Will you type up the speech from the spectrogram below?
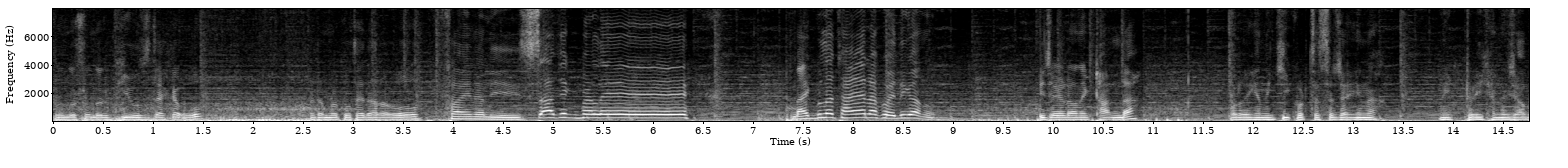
সুন্দর সুন্দর ভিউজ দেখাবো। এটা আমরা কোথায় দাঁড়াবো? ফাইনালি সাজেক ভ্যালে বাইকগুলো ছায়া রাখো এদিকে আনো। এই জায়গাটা অনেক ঠান্ডা। ওরা এখানে কি করতেছে জানি না। একটু এখানে যাব।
